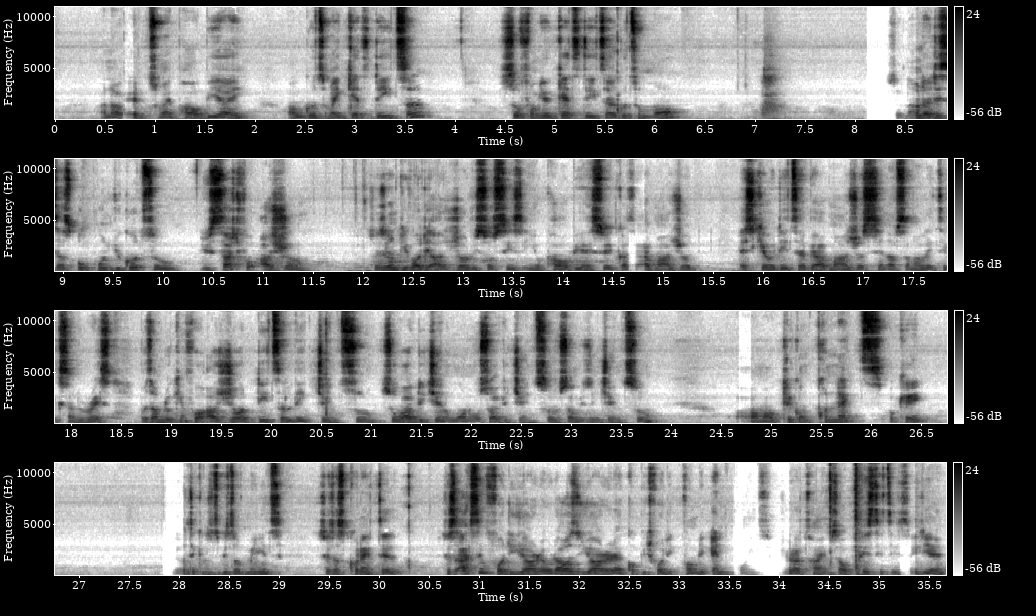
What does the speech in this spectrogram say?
and I'll add to my Power BI. I'll go to my get data. So from your get data, I'll go to more so now that this has opened, you go to, you search for Azure. So it's going to give all the Azure resources in your Power BI. So you can have my Azure SQL data, I have my Azure Synapse Analytics and the rest. But I'm looking for Azure Data Lake Gen 2. So I have the Gen 1, also have the Gen 2. So I'm using Gen 2. Um, I'll click on connect, okay. It'll take a little bit of minutes. So it has connected. So it's asking for the URL. That was the URL I copied for the, from the endpoint the time. So I'll paste it inside here.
